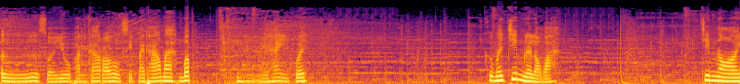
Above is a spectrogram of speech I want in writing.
เออสวยอยู่พันเก้าร้อยหกสิบไม้เท้ามามับไม่ให้อีกเว้ยคือไม่จิ้มเลยเหรอวะ จิ้มหน่อย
